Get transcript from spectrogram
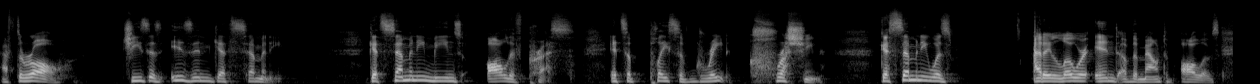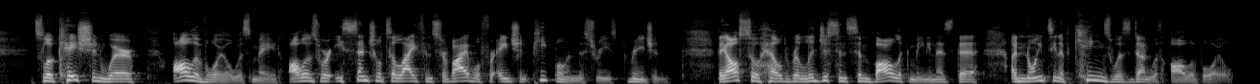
After all, Jesus is in Gethsemane. Gethsemane means olive press, it's a place of great crushing. Gethsemane was at a lower end of the Mount of Olives. It's location where olive oil was made. Olives were essential to life and survival for ancient people in this re- region. They also held religious and symbolic meaning as the anointing of kings was done with olive oil.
